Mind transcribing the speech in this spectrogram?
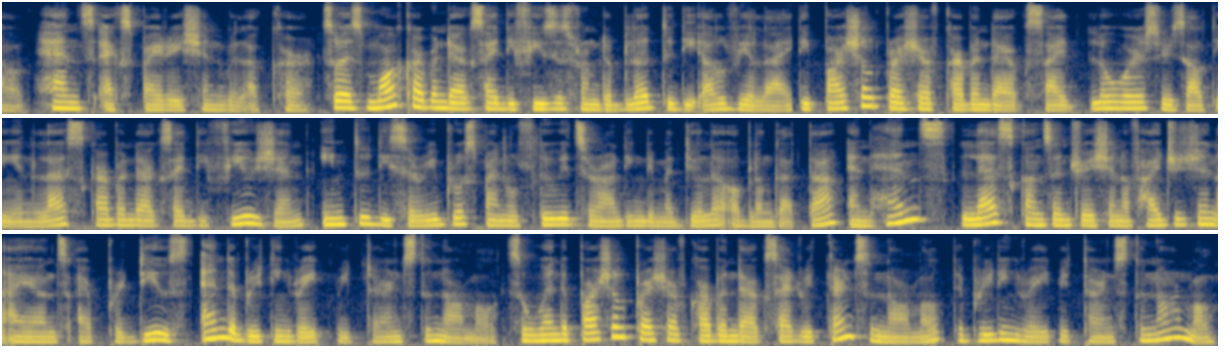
out. Hence, expiration will occur. So, as more carbon dioxide diffuses from the blood to the alveoli, the partial pressure of carbon dioxide lowers, resulting in less carbon dioxide diffusion into the cerebrospinal fluid surrounding the medulla oblongata, and hence less concentration of hydrogen ions are produced, and the breathing rate returns returns to normal. So when the partial pressure of carbon dioxide returns to normal, the breathing rate returns to normal.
